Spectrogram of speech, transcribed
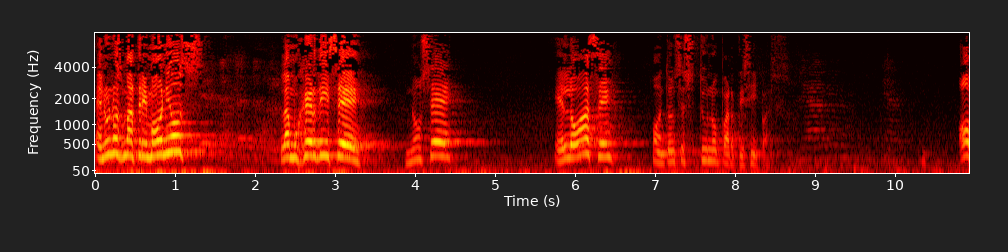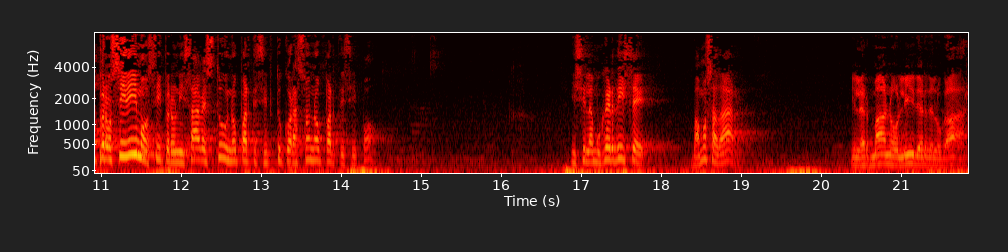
En unos matrimonios, la mujer dice, no sé, él lo hace, o entonces tú no participas. Oh, pero sí dimos, sí, pero ni sabes tú, no participó, tu corazón no participó. Y si la mujer dice, vamos a dar, y el hermano líder del hogar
